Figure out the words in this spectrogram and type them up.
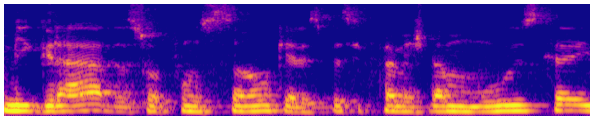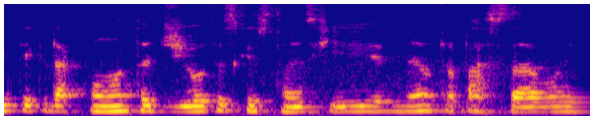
migrar da sua função, que era especificamente da música, e ter que dar conta de outras questões que né, ultrapassavam.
